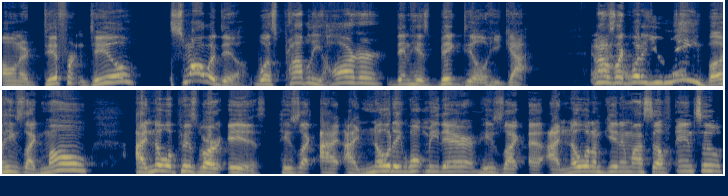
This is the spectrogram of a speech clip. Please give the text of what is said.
on a different deal, smaller deal was probably harder than his big deal he got. And I was like, what do you mean, bud? He's like, Mo, I know what Pittsburgh is. He's like, I, I know they want me there. He's like, I know what I'm getting myself into.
